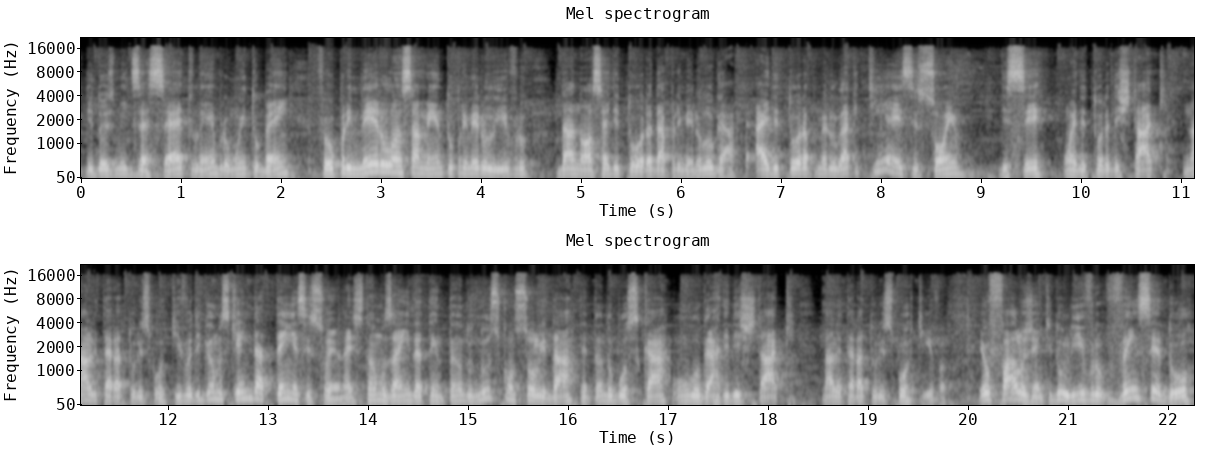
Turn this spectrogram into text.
de 2017, lembro muito bem. Foi o primeiro lançamento, o primeiro livro da nossa editora da Primeiro Lugar. A editora Primeiro Lugar que tinha esse sonho de ser uma editora de destaque na literatura esportiva, digamos que ainda tem esse sonho, né? Estamos ainda tentando nos consolidar, tentando buscar um lugar de destaque na literatura esportiva. Eu falo, gente, do livro Vencedor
